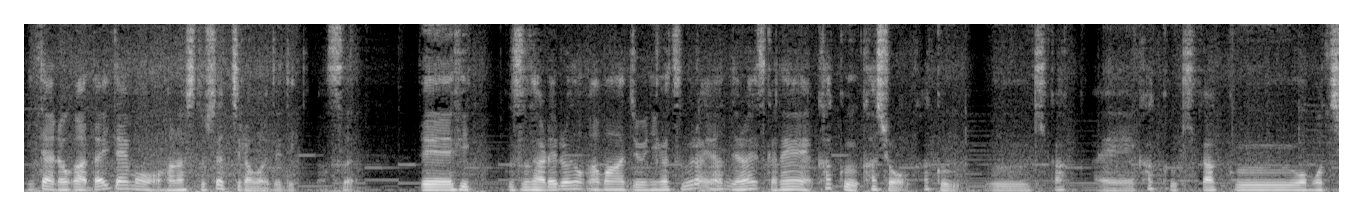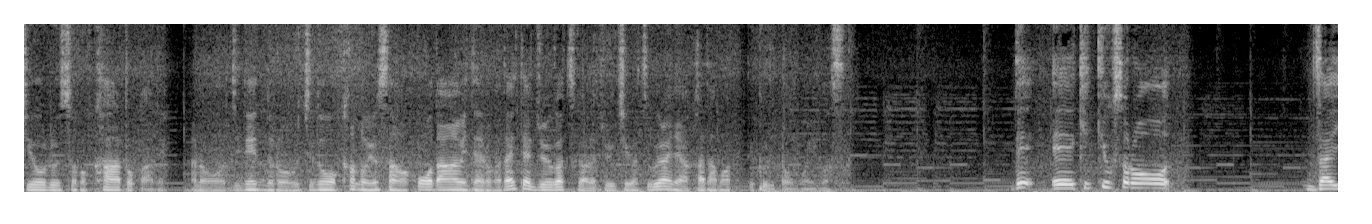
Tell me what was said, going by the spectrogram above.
みたいのが大体もう話としてはちらほら出てきます。で、フィックスされるのがまあ12月ぐらいなんじゃないですかね。各箇所、各企画、えー、各企画を持ち寄るそのカーとかね、あの、次年度のうちの課の予算はこうだ、みたいなのが大体10月から11月ぐらいには固まってくると思います。で、えー、結局その、財、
